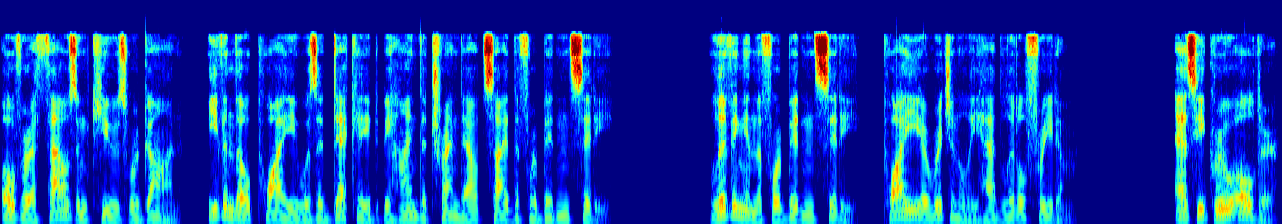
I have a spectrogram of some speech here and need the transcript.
over a thousand queues were gone, even though Puyi was a decade behind the trend outside the Forbidden City. Living in the Forbidden City, Puyi originally had little freedom. As he grew older,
